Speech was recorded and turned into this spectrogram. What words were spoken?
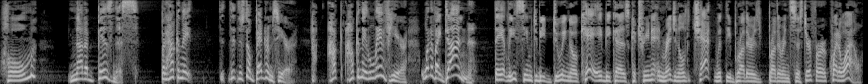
home, not a business. But how can they, th- th- there's no bedrooms here. How, how, how can they live here? What have I done? They at least seem to be doing okay because Katrina and Reginald chat with the brothers, brother and sister for quite a while.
